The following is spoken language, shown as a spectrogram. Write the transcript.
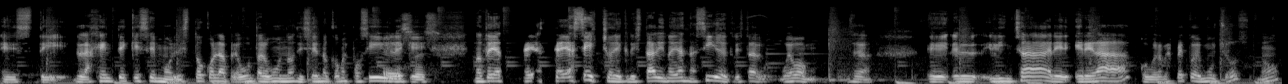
este, la gente que se molestó con la pregunta, algunos diciendo cómo es posible que no te hayas, hecho de cristal y no hayas nacido de cristal, huevón. O sea, eh, el, hinchada heredada, con el respeto de muchos, ¿no?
